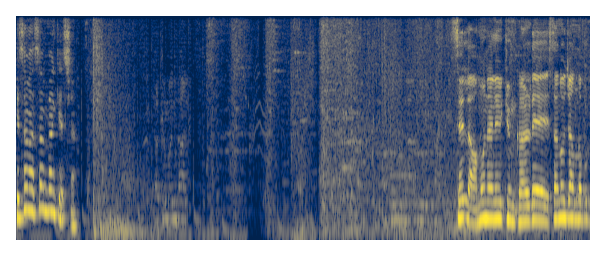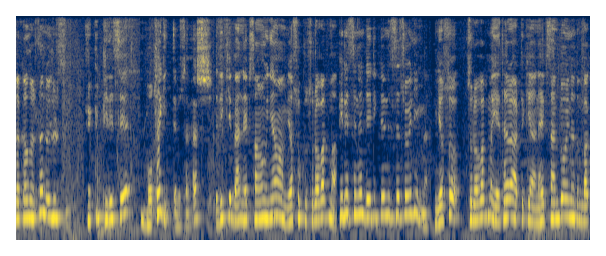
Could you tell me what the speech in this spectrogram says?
Kesemezsen ben keseceğim. Selamun aleyküm kardeş. Sen o canla burada kalırsan ölürsün. Çünkü piresi bota gitti bu sefer. Dedi ki ben hep sana oynayamam Yasuo kusura bakma. Piresinin dediklerini size söyleyeyim mi? Yasuo kusura bakma yeter artık yani. Hep sende oynadım bak.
